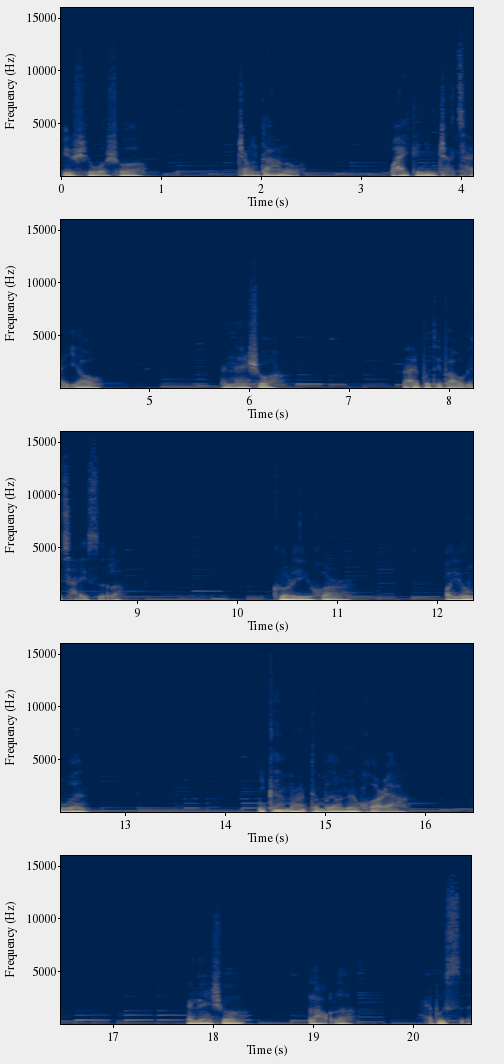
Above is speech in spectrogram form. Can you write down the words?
于是我说：“长大了，我还给你踩踩腰。”奶奶说。那还不得把我给踩死了。过了一会儿，我又问：“你干嘛等不到那会儿呀？”奶奶说：“老了，还不死。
